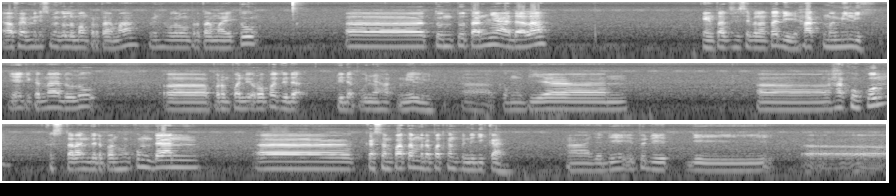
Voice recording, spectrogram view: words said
uh, feminisme gelombang pertama. Feminisme gelombang pertama itu uh, tuntutannya adalah yang tadi saya bilang tadi hak memilih. Ya karena dulu uh, perempuan di Eropa tidak tidak punya hak milih Uh, kemudian uh, hak hukum kesetaraan di depan hukum dan uh, kesempatan mendapatkan pendidikan. Nah jadi itu di di uh,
